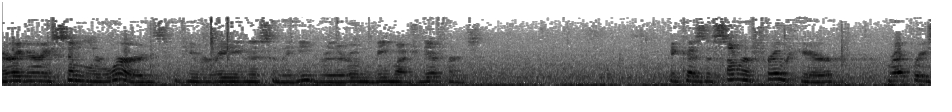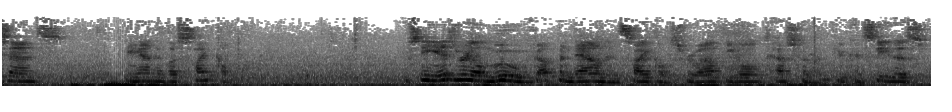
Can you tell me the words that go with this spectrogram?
Very, very similar words. If you were reading this in the Hebrew, there wouldn't be much difference. Because the summer fruit here represents the end of a cycle. You see, Israel moved up and down in cycles throughout the Old Testament. You can see this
